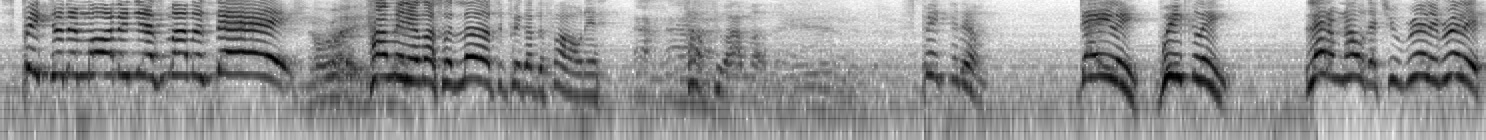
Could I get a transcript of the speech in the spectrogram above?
speak to them more than just Mother's Day. All right. How many of us would love to pick up the phone and talk to our mothers? Speak to them daily, weekly. Let them know that you really, really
